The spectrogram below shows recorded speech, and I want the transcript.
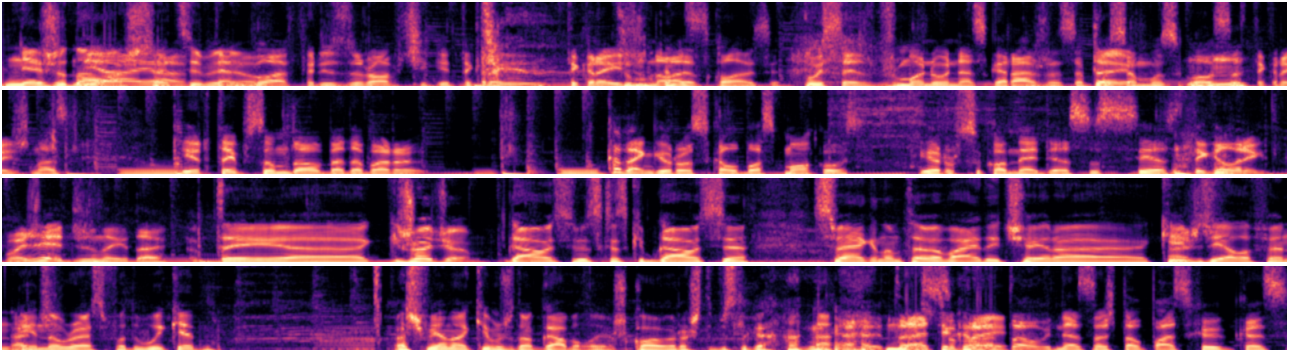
Nežinau, Jo, aš Ten atsimenu. buvo frizirovčikai, tikrai, tikrai žinos. klausei. Pusė žmonių, nes garažuose pusė Taip, mūsų klausos, mhm. tikrai žinos. Ir taip stumdau, bet dabar, kadangi rusų kalbos mokaus ir su komedija susijęs, tai gal reikia pažiūrėti, žinai, da. Tai, uh, žodžiu, gavosi viskas kaip gavosi. Sveikinam tave, Vaidai, čia yra Elephant, Ain't. No Rest for the Wicked. Aš vieną akim žinau gabalą ieškojau ir aš visą laiką. Na, tikrai. Supratau, nes aš tau pasakoju, kas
